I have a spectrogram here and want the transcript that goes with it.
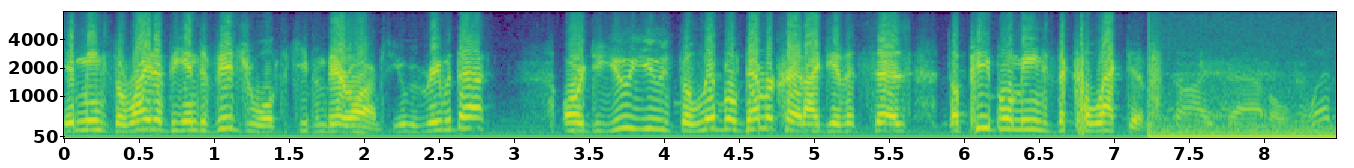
It means the right of the individual to keep and bear arms. You agree with that? Or do you use the liberal Democrat idea that says the people means the collective? Let's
